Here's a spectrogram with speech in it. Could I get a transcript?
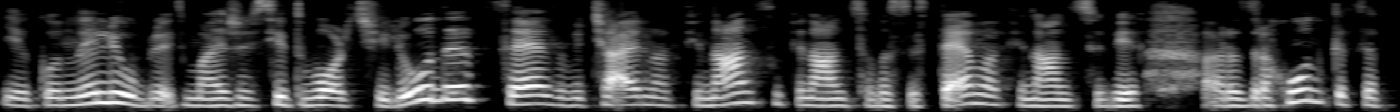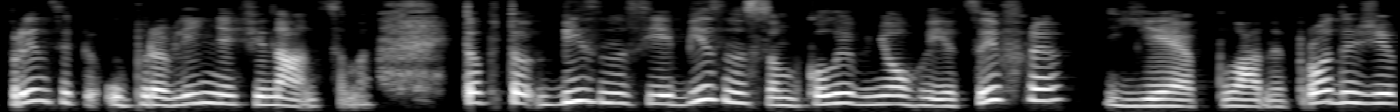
яку не люблять майже всі творчі люди, це звичайно фінанси, фінансова система, фінансові розрахунки. Це в принципі управління фінансами. Тобто бізнес є бізнесом, коли в нього є цифри. Є плани продажів,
